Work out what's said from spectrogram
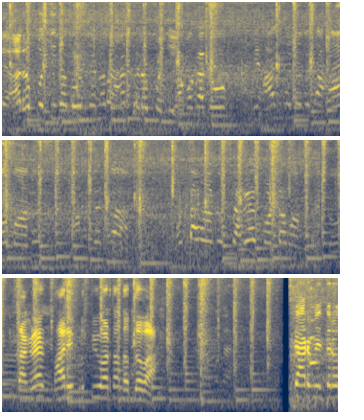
आपल्या अरबपतीला लोन देणारा हा खरबपती. हा बघा तो. मी हाच बोलत होता हा माणूस आमच्यातला मोठा माणूस सगळ्यात मोठा माणूस. सगळ्यात भारी पृथ्वीवरचा धबधबा. नमस्कार मित्र.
